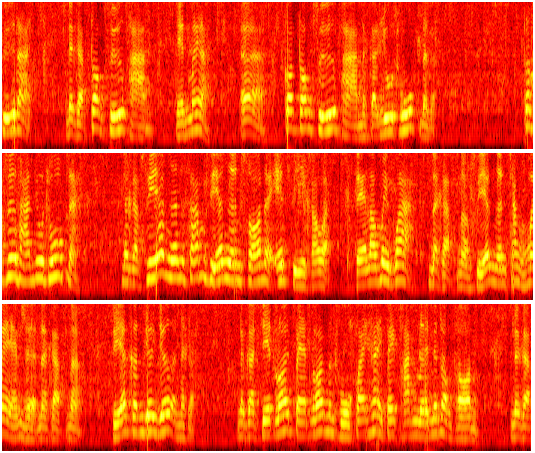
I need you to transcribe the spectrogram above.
ซื้อได้นะครับต้องซื้อผ่านเห็นไหมล่ะ เออ ก็ต้องซื้อผ่านนะครับ YouTube นะครับต้องซื้อผ่าน YouTube นะนะครับเสียเงินซ้ำเสียเงินซ้อนอะ FC เขาอะ แต่เราไม่ว่านะครับเนาะเสียเงินช่างแม่นเถอะนะครับเนาะเสียกันเยอะๆนะครับนะครับเจ็ดร้อยแปดร้อยมันถูกไปให้ไปพันเลยไม่ต้องทอนนะครับ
